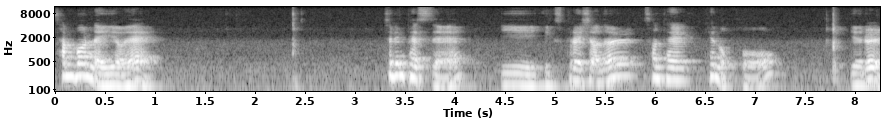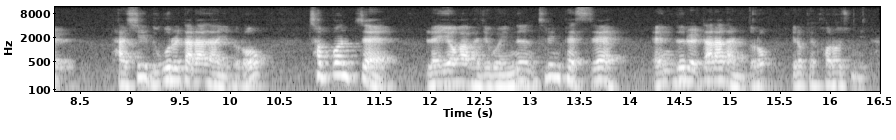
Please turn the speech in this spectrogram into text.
3번 layer에 trim path에 이 expression을 선택해 놓고 얘를 다시 누구를 따라다니도록 첫 번째 layer가 가지고 있는 trim path에 end를 따라다니도록 이렇게 걸어줍니다.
